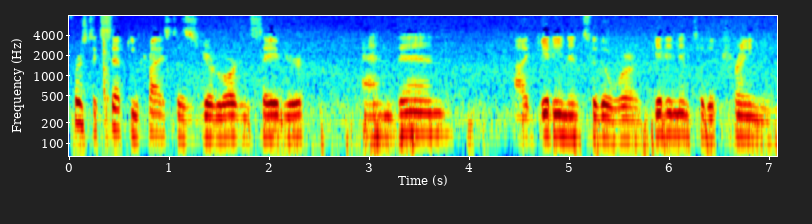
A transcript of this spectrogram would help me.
first accepting Christ as your Lord and Savior, and then uh, getting into the Word, getting into the training.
